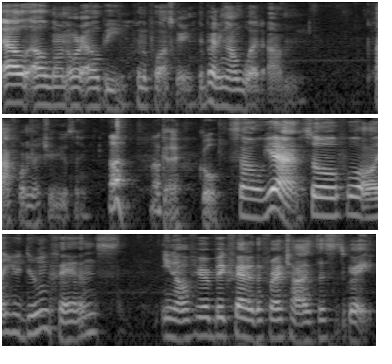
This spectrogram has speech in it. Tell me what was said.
L, L1, or LB from the pause screen, depending on what um, platform that you're using. Ah, okay, cool. So yeah, so for all you Doom fans, you know, if you're a big fan of the franchise, this is great.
